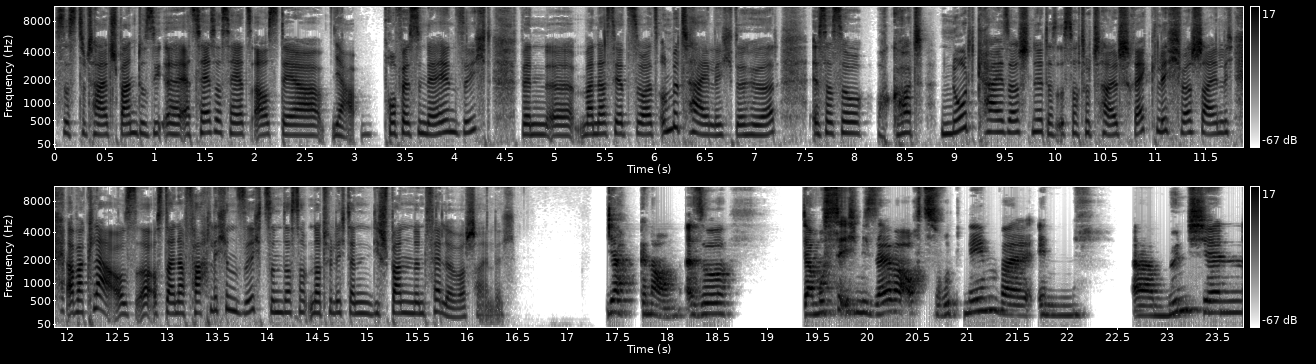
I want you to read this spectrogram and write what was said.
Es ist total spannend. Du äh, erzählst das ja jetzt aus der ja, professionellen Sicht. Wenn äh, man das jetzt so als Unbeteiligte hört, ist das so, oh Gott, Notkaiserschnitt, das ist doch total schrecklich wahrscheinlich. Aber klar, aus, äh, aus deiner fachlichen Sicht sind das natürlich dann die spannenden Fälle wahrscheinlich. Ja, genau. Also da musste ich mich selber auch zurücknehmen, weil in äh, München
